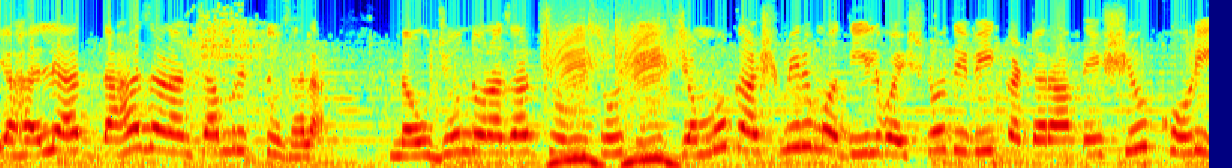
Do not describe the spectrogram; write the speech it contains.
या हल्ल्यात दहा जणांचा मृत्यू झाला. नऊ जून दोन हजार चोवीस रोजी जम्मू काश्मीरमधील वैष्णोदेवी कटरा ते शिवखोडी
